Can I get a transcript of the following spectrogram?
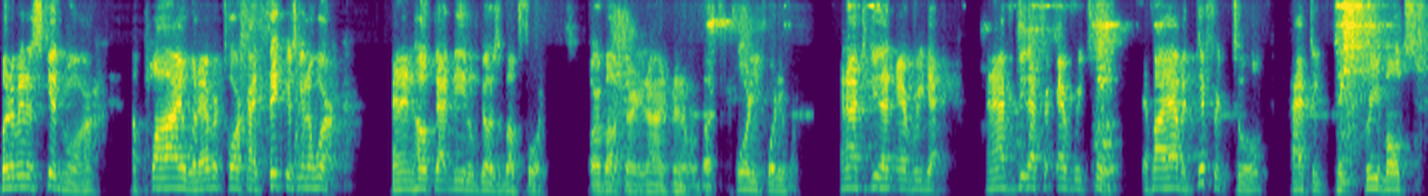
put them in a Skidmore, apply whatever torque I think is going to work, and then hope that needle goes above 40 or above 39 minimum, but 40, 41. And I have to do that every day. And I have to do that for every tool. If I have a different tool, I have to take three bolts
